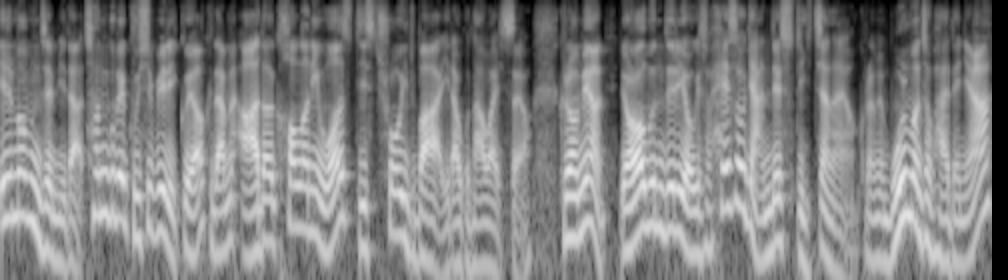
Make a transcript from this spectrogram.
1번 문제입니다. 1991 있고요. 그 다음에 other colony was destroyed by 라고 나와 있어요. 그러면 여러분들이 여기서 해석이 안 될 수도 있잖아요. 그러면 뭘 먼저 봐야 되냐?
